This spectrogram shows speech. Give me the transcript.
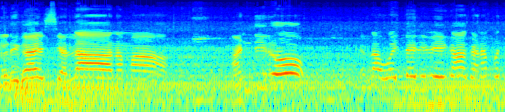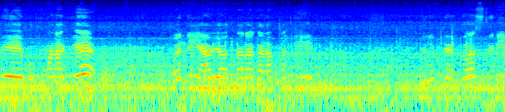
ನೋಡಿ ಗೈಸ್ ಎಲ್ಲ ನಮ್ಮ ಅಂಡಿರು ಎಲ್ಲ ಹೋಯ್ತಾ ಇದ್ದೀವಿ ಈಗ ಗಣಪತಿ ಬುಕ್ ಮಾಡೋಕ್ಕೆ. ಬನ್ನಿ, ಯಾವ್ಯಾವ ಥರ ಗಣಪತಿ ಇರುತ್ತೆ ತೋರಿಸ್ತೀನಿ.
